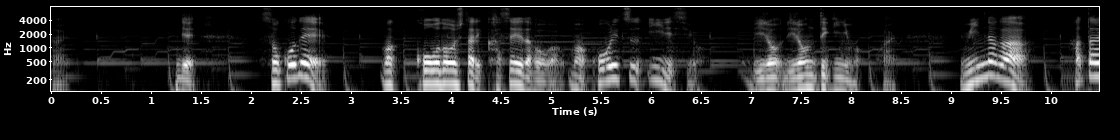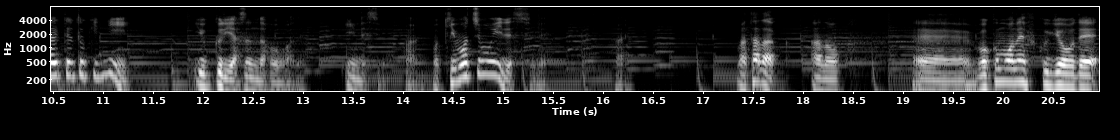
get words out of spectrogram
はい。で、そこで、まあ、行動したり稼いだ方が、まあ、効率いいですよ。理論、理論的にも。はい。みんなが働いてる時に、ゆっくり休んだ方がね、いいんですよ。はい。まあ、気持ちもいいですしね。はい。まあ、ただ、あの、えー、僕もね、副業で、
